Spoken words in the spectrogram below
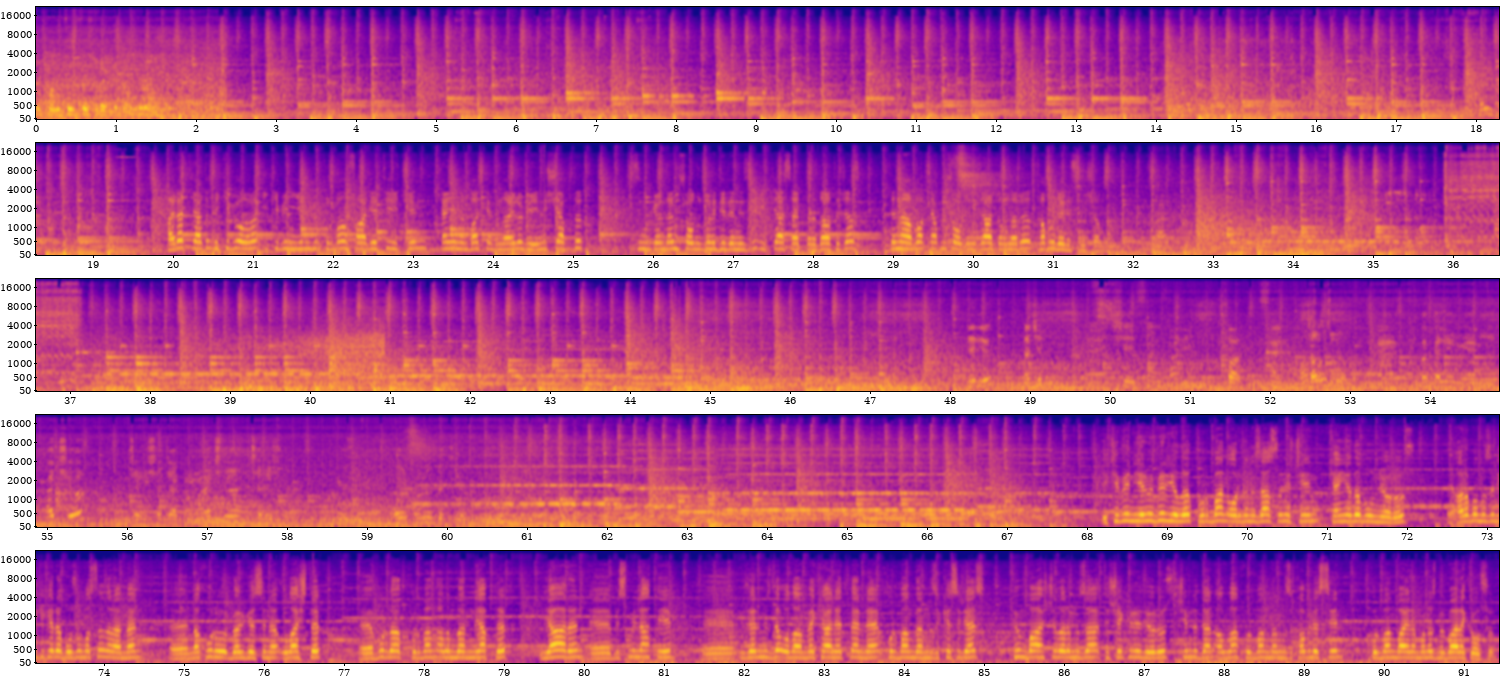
da Covid testi sorabilir değil mi? Hayrat Yardım ekibi olarak 2021 kurban faaliyeti için Kenya'nın başkenti Nairobi'ye iniş yaptık. Sizin göndermiş olduğunuz bu hediyelerinizi ihtiyaç sahiplerine dağıtacağız. Cenab-ı Hak yapmış olduğunuz yardımları kabul etsin inşallah. Ne diyor? Hacı? şey fan var ya. Fan. Fan. Çalışmıyor mu? Ee, bakalım yani açıyor çalışacak ama açmıyor çalışmıyor. Onu. Ee, 2021 yılı kurban organizasyonu için Kenya'da bulunuyoruz. E, arabamızın iki kere bozulmasına rağmen e, Nakuru bölgesine ulaştık. E, burada kurban alımlarını yaptık. Yarın e, Bismillah deyip e, üzerimizde olan vekaletlerle kurbanlarımızı keseceğiz. Tüm bağışçılarımıza teşekkür ediyoruz. Şimdiden Allah kurbanlarınızı kabul etsin. Kurban bayramınız mübarek olsun.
